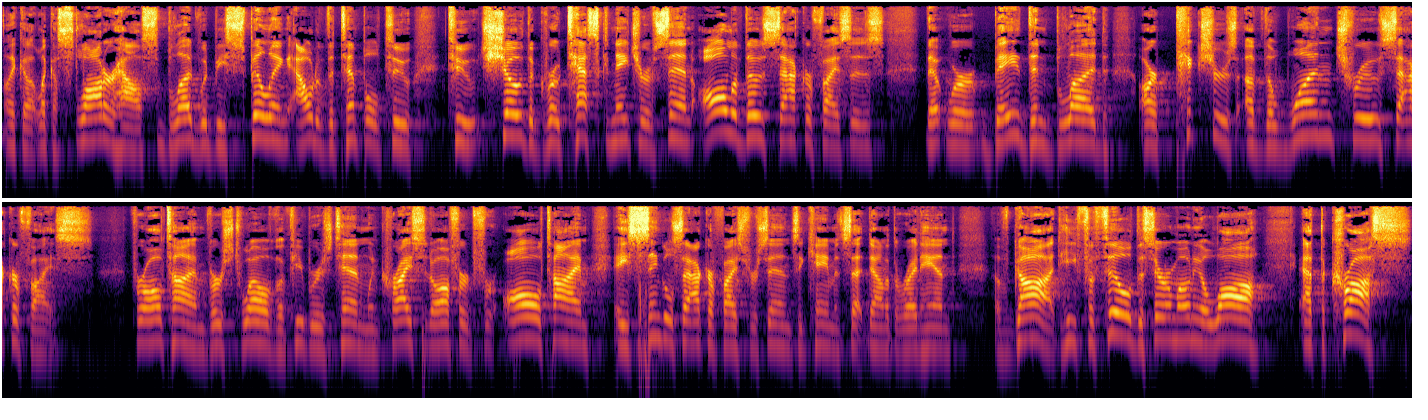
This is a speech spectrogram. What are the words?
like a, like a slaughterhouse. Blood would be spilling out of the temple to, to show the grotesque nature of sin. All of those sacrifices that were bathed in blood are pictures of the one true sacrifice for all time, verse 12 of Hebrews 10, when Christ had offered for all time a single sacrifice for sins, he came and sat down at the right hand of God. He fulfilled the ceremonial law at the cross.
